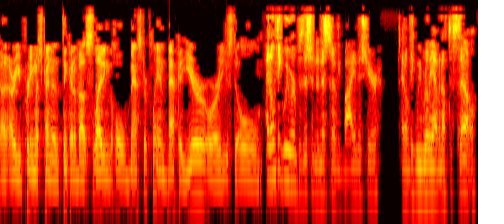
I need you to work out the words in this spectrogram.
Uh, are you pretty much kind of thinking about sliding the whole master plan back a year, or are you still? I don't think we were in position to necessarily buy this year. I don't think we really have enough to sell.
